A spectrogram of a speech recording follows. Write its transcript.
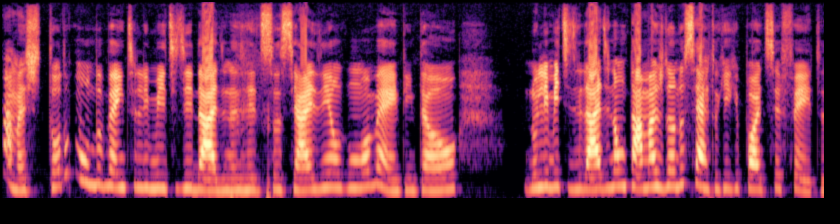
Ah, mas todo mundo mente limite de idade nas redes sociais em algum momento, então no limite de idade não tá mais dando certo. O que, que pode ser feito?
